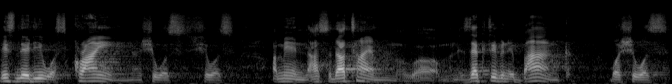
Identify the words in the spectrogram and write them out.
This lady was crying, and she was, she was I mean, as at that time, um, an executive in a bank, but she was,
